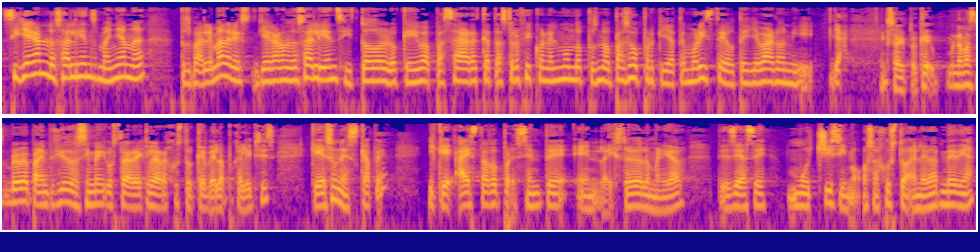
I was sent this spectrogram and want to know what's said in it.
si llegan los aliens mañana, pues vale madres, llegaron los aliens y todo lo que iba a pasar catastrófico en el mundo, pues no pasó porque ya te moriste o te llevaron y ya. Exacto, que nada más breve paréntesis, así me gustaría aclarar justo que del apocalipsis, que es un escape y que ha estado presente en la historia de la humanidad desde hace muchísimo. O sea, justo en la Edad Media,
